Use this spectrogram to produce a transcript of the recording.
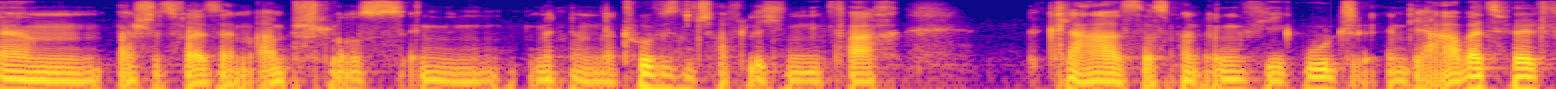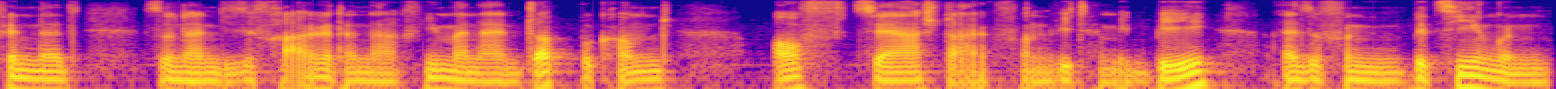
ähm, beispielsweise im Abschluss in, mit einem naturwissenschaftlichen Fach klar ist, dass man irgendwie gut in die Arbeitswelt findet, sondern diese Frage danach, wie man einen Job bekommt, oft sehr stark von Vitamin B, also von Beziehungen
